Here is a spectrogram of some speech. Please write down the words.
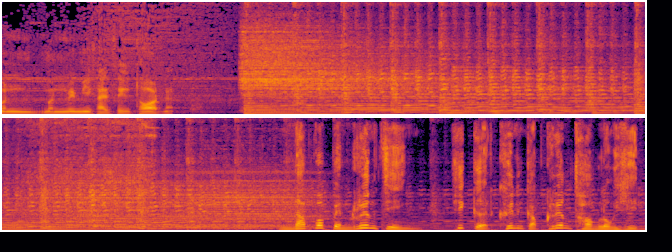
มันมันไม่มีใครสืบทอดนะนับว่าเป็นเรื่องจริงที่เกิดขึ้นกับเครื่องทองลงหิน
